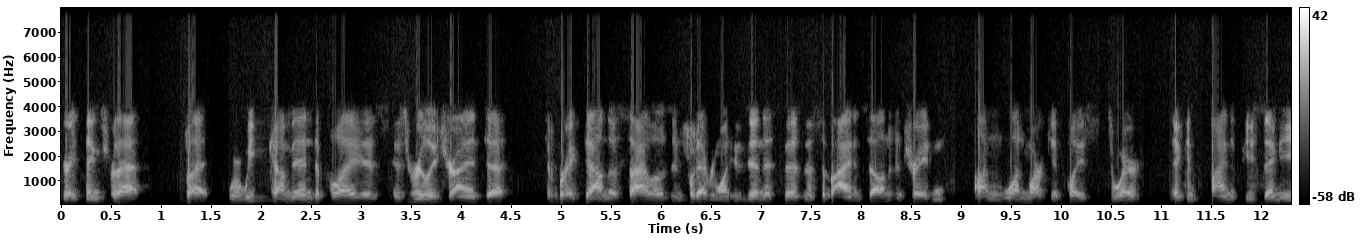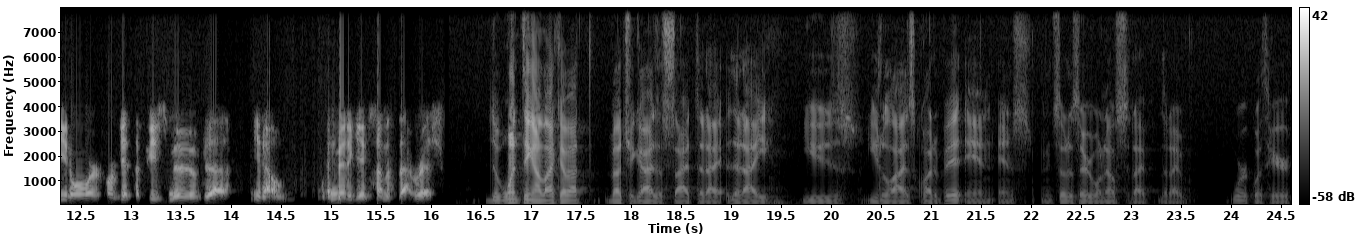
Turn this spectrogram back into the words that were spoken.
great things for that. But where we come into play is is really trying to to break down those silos and put everyone who's in this business of buying and selling and trading on one marketplace to where they can find the piece they need or, or get the piece moved, uh, you know, and mitigate some of that risk. The one thing I like about about you guys' site that I that I use utilize quite a bit, and and, and so does everyone else that I that I work with here.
